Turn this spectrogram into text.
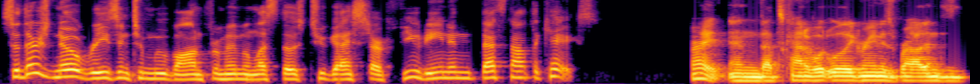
So there's no reason to move on from him unless those two guys start feuding, and that's not the case. Right, and that's kind of what Willie Green is brought in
